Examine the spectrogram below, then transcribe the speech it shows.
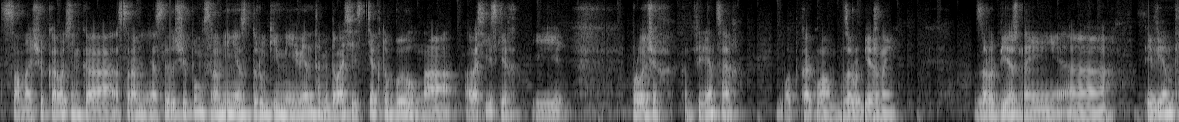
самое еще коротенько сравнение. Следующий пункт сравнение с другими ивентами. Давайте из тех, кто был на российских и прочих конференциях. Вот как вам зарубежный зарубежный э, ивент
